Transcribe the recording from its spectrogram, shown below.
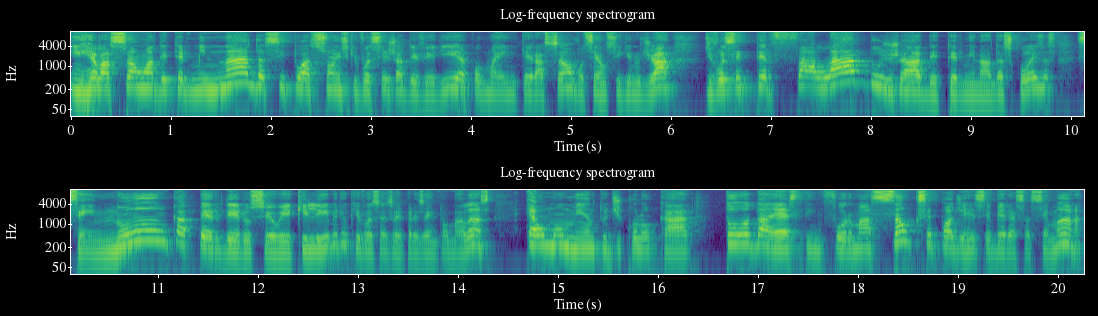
em relação a determinadas situações que você já deveria, como é interação, você é um signo de ar, de você ter falado já determinadas coisas sem nunca perder o seu equilíbrio, que vocês representam balança, é o momento de colocar toda esta informação que você pode receber essa semana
